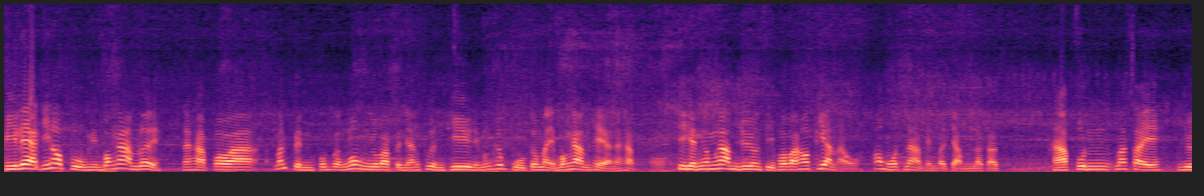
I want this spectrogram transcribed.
ปีแรกที่เขาปลูกนี่บ่งามเลย นะครับ เพราะว่ามันเป็นผมก็งงอยู่ว่าเป็นหยังพื้นที่นี่มันคือปลูกตัวใหม่บ่งามแท้นะครับที่เห็นงามๆอยู่จังซี่เพราะว่าเขาเพี้ยนเอาเขาหดน้ำเป็นประจำแล้วก็หาฝุ่นมาใส่อยู่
